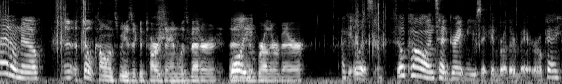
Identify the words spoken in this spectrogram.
I don't know. Uh, Phil Collins' music in Tarzan was better than Well, in you- Brother Bear. Okay, listen. Phil Collins had great music in Brother Bear. Okay.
